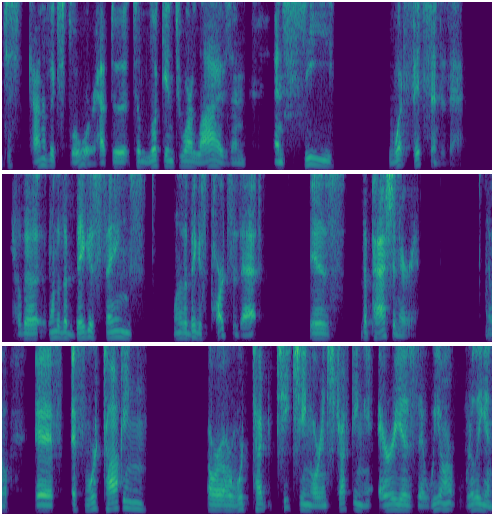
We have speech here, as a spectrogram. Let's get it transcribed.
just kind of explore, have to to look into our lives and and see what fits into that. You know, the one of the biggest things, one of the biggest parts of that is the passion area. You know, if if we're talking or, or we're t- teaching or instructing areas that we aren't really in,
